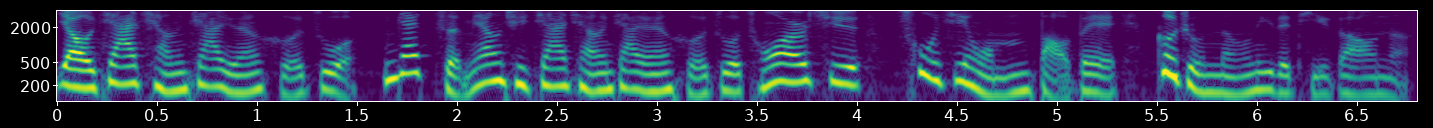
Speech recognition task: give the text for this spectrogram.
要加强家园合作，应该怎么样去加强家？园合作，从而去促进我们宝贝各种能力的提高呢？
